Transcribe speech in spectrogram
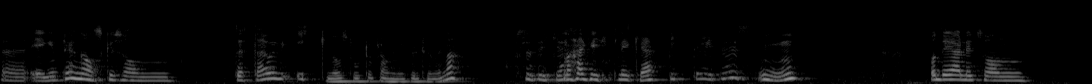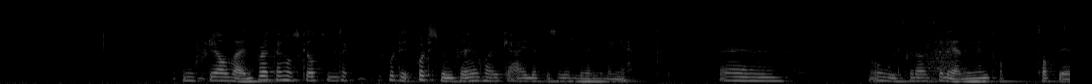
Ja. egentlig en ganske sånn Dette er jo ikke noe stort og prangende kulturminne. Absolutt ikke. Nei, virkelig ikke. Bitte lite hus. Mm. Og det er litt sånn Hvorfor i all verden? For dette er ganske Fortidsminneforeningen har jo ikke eid dette så veldig, veldig lenge. Eh, og hvorfor har foreningen tatt, tatt det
